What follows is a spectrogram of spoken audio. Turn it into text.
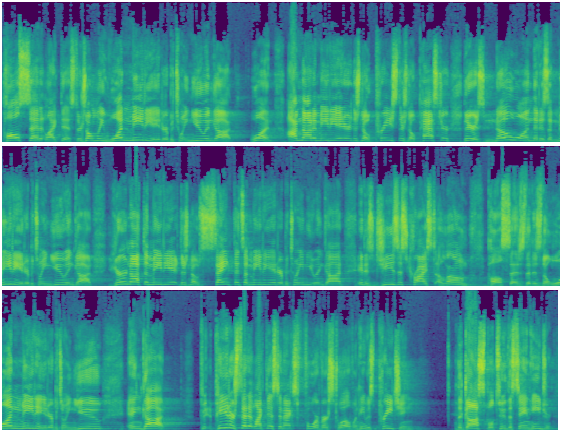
Paul said it like this There's only one mediator between you and God. One, I'm not a mediator. There's no priest. There's no pastor. There is no one that is a mediator between you and God. You're not the mediator. There's no saint that's a mediator between you and God. It is Jesus Christ alone, Paul says, that is the one mediator between you and God. P- Peter said it like this in Acts 4, verse 12, when he was preaching the gospel to the Sanhedrin.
